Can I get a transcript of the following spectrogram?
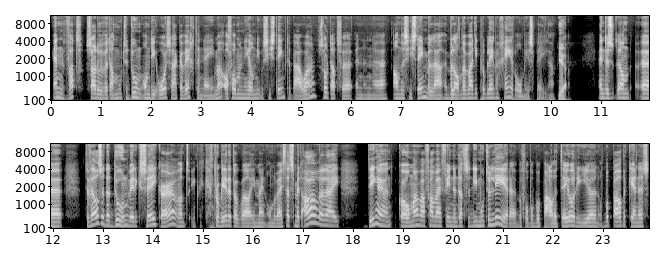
en wat zouden we dan moeten doen om die oorzaken weg te nemen of om een heel nieuw systeem te bouwen, zodat we in een eh, ander systeem bela- belanden waar die problemen geen rol meer spelen. Ja. En dus dan, eh, terwijl ze dat doen, weet ik zeker, want ik, ik probeer het ook wel in mijn onderwijs, dat ze met allerlei dingen komen waarvan wij vinden dat ze die moeten leren. Bijvoorbeeld bepaalde theorieën of bepaalde kennis.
